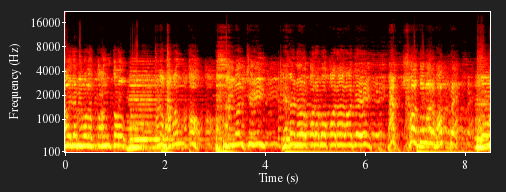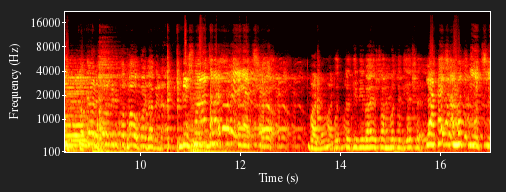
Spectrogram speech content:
আজ আমি বড় ক্লান্ত বড় ভাবন্ত। তাই বলছি কেন কর্ম করার আগে একশো তোমার ভাববে পুত্রকে কোনোদিন কোথাও পাঠাবে না বেশ মহারাজ আমার হয়ে গেছে বলো পুত্র কি বিবাহের সম্মতি দিয়েছে লেখায় সম্মতি দিয়েছি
